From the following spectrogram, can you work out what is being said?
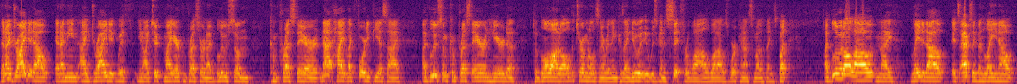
Then I dried it out, and I mean, I dried it with, you know, I took my air compressor and I blew some compressed air, not high, like 40 psi. I blew some compressed air in here to, to blow out all the terminals and everything because I knew it was going to sit for a while while I was working on some other things. But I blew it all out and I laid it out. It's actually been laying out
